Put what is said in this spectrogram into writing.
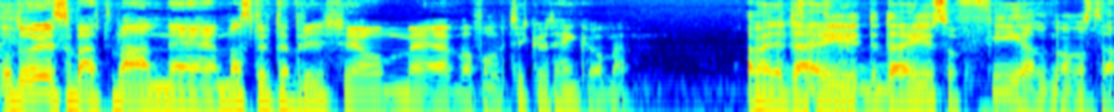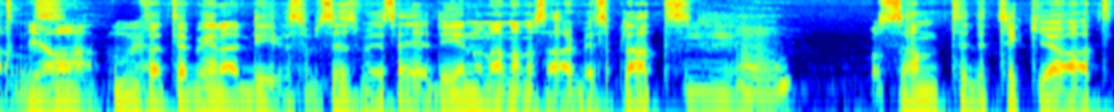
Och då är det som att man, eh, man slutar bry sig om eh, vad folk tycker och tänker om en. Ja, men det, där är ju, det där är ju så fel någonstans. Ja, oh ja. För att jag menar, det, precis som du säger, det är någon annans arbetsplats. Mm. Mm. Och samtidigt tycker jag att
